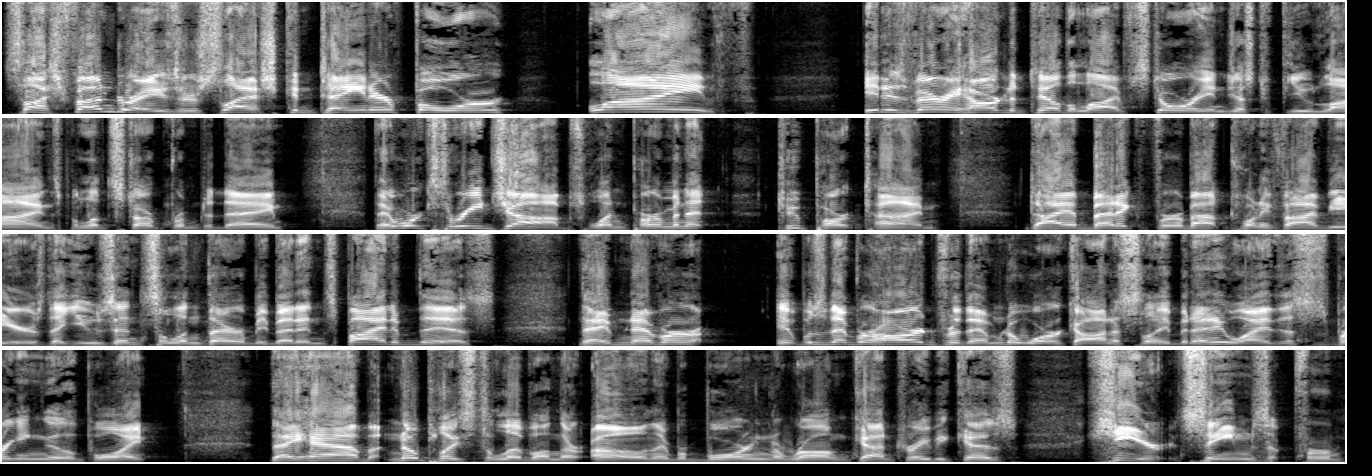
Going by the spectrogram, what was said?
slash fundraiser slash container for life. It is very hard to tell the life story in just a few lines, but let's start from today. They work three jobs one permanent, two part time. Diabetic for about 25 years. They use insulin therapy, but in spite of this, they've never, it was never hard for them to work honestly. But anyway, this is bringing to the point. They have no place to live on their own. They were born in the wrong country because here it seems that for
